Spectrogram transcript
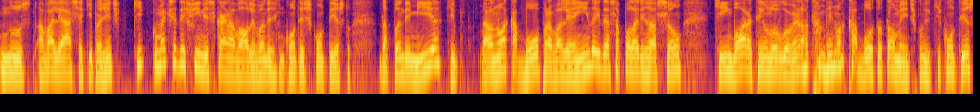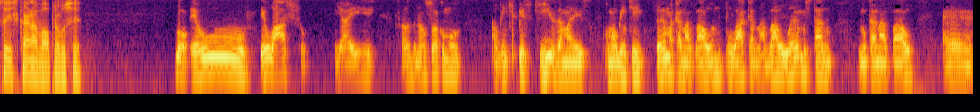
nos avaliasse aqui para a gente que, como é que você define esse carnaval, levando em conta esse contexto da pandemia, que ela não acabou para valer ainda, e dessa polarização que, embora tenha um novo governo, ela também não acabou totalmente. Que contexto é esse carnaval para você? Bom, eu, eu acho, e aí, falando não só como alguém que pesquisa, mas como alguém que ama carnaval, ama pular carnaval, amo estar no, no carnaval, é,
